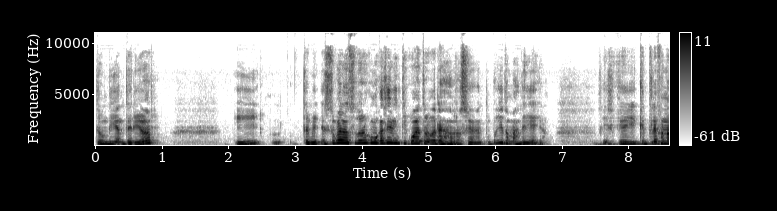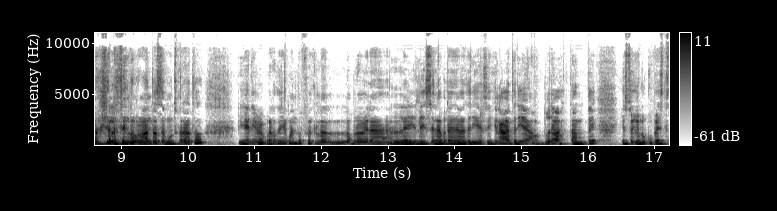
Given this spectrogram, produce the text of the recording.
de un día anterior. Y eso, bueno, eso duró como casi 24 horas aproximadamente, un poquito más diría yo. Sí, es que, el teléfono ya lo tengo probando hace mucho rato y ya ni me acuerdo ya cuándo fue que lo, probé, la, le, hice la prueba de batería. Así que la batería dura bastante y esto yo lo ocupé este,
